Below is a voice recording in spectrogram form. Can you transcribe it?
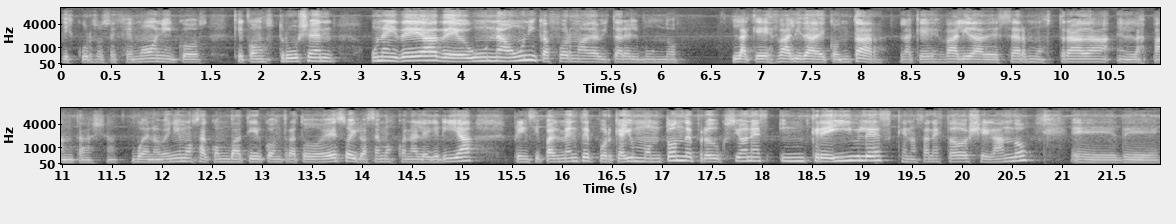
discursos hegemónicos, que construyen una idea de una única forma de habitar el mundo. la que es válida de contar, la que es válida de ser mostrada en las pantallas. Bueno, venimos a combatir contra todo eso y lo hacemos con alegría, principalmente porque hay un montón de producciones increíbles que nos han estado llegando eh, de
